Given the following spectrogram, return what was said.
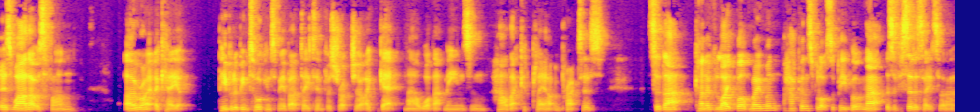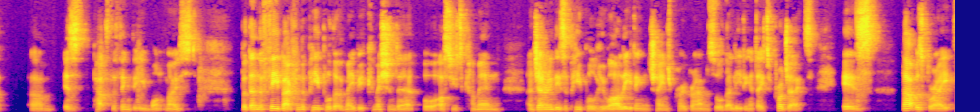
is, "Wow, that was fun." Oh right, okay. People have been talking to me about data infrastructure. I get now what that means and how that could play out in practice. So that kind of light bulb moment happens for lots of people, and that, as a facilitator, um, is perhaps the thing that you want most. But then the feedback from the people that have maybe commissioned it or asked you to come in, and generally these are people who are leading change programs or they're leading a data project, is that was great.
